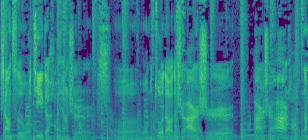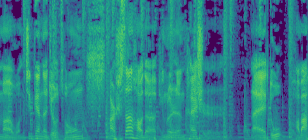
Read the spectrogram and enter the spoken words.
上次我记得好像是，呃，我们做到的是二十二十二号。那么我们今天呢就从二十三号的评论人开始来读，好吧？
